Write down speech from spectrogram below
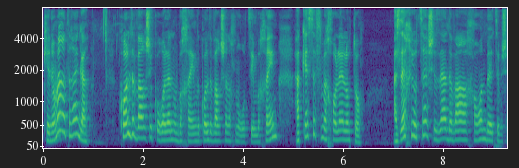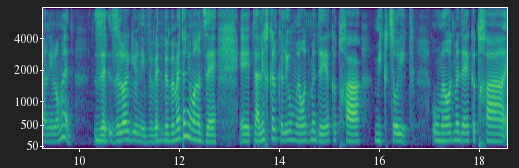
כי אני אומרת, רגע, כל דבר שקורה לנו בחיים וכל דבר שאנחנו רוצים בחיים, הכסף מחולל אותו. אז איך יוצא שזה הדבר האחרון בעצם שאני לומד? זה, זה לא הגיוני, וב, ובאמת אני אומרת, זה אה, תהליך כלכלי, הוא מאוד מדייק אותך מקצועית. הוא מאוד מדייק אותך אה, אה,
